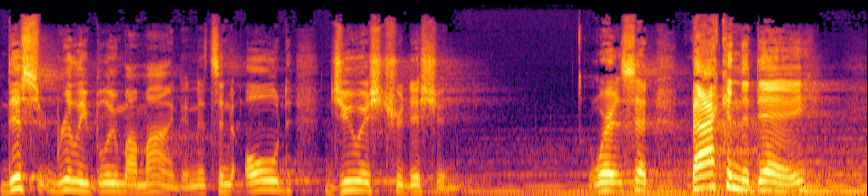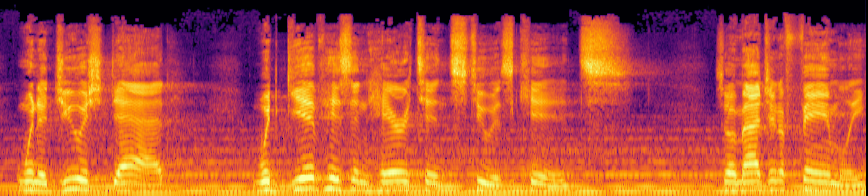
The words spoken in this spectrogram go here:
This really blew my mind. And it's an old Jewish tradition where it said back in the day when a Jewish dad would give his inheritance to his kids. So imagine a family.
